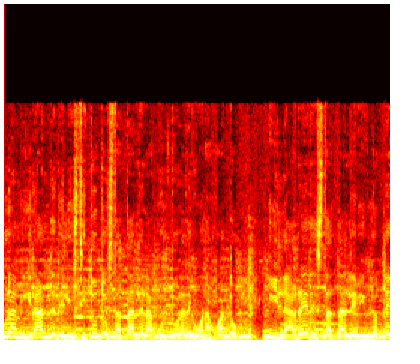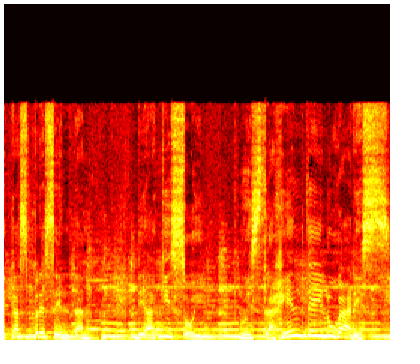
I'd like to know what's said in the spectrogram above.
migrante del Instituto Estatal de la Cultura de Guanajuato y la Red Estatal de Bibliotecas presentan De aquí soy, nuestra gente y lugares.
